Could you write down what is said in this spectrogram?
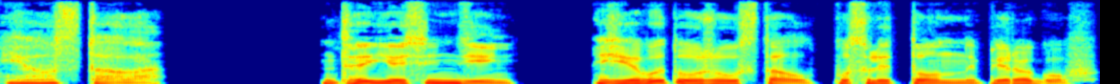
«Я устала». «Да ясень день. Я бы тоже устал после тонны пирогов».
